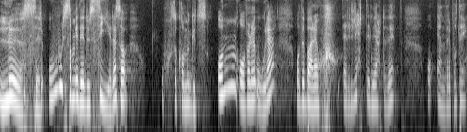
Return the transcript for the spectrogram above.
løserord som idet du sier det, så, oh, så, kommer Guds ånd over det ordet, og det bare uh, rett inn i hjertet ditt og endrer på ting.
